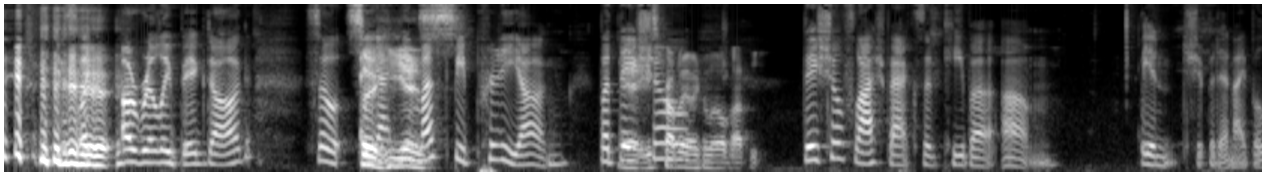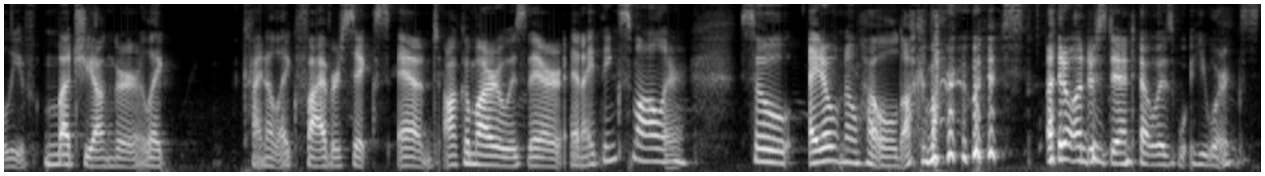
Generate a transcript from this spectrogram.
He's like a really big dog. So, So yeah, he he, is- must be pretty young. But they yeah, show probably like a little puppy. they show flashbacks of Kiba um in Shippuden, I believe, much younger, like kind of like five or six, and Akamaru is there, and I think smaller. So I don't know how old Akamaru is. I don't understand how his he works.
